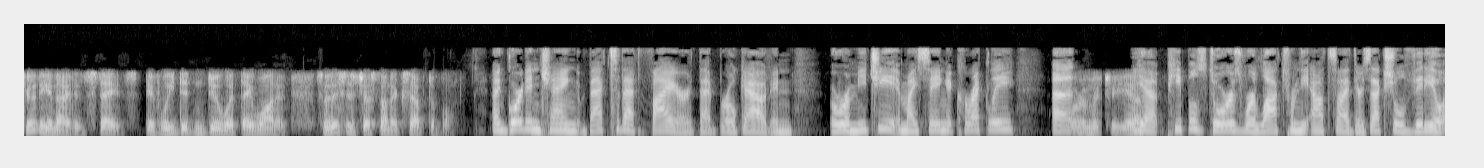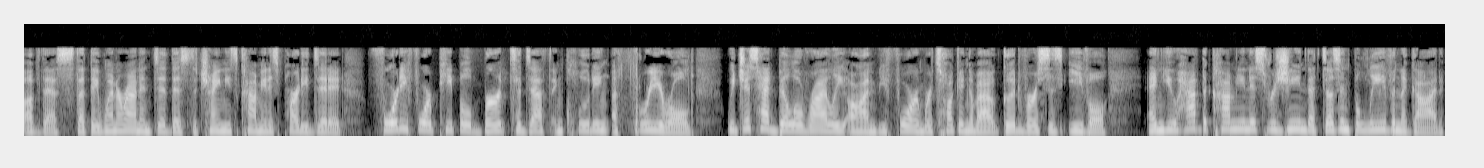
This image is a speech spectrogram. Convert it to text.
to the United States if we didn't do what they wanted. So this is just unacceptable. And Gordon Chang, back to that fire that broke out in Urumqi. Am I saying it correctly? Uh, yeah. yeah, people's doors were locked from the outside. There's actual video of this that they went around and did this. The Chinese Communist Party did it. 44 people burnt to death, including a three year old. We just had Bill O'Reilly on before, and we're talking about good versus evil and you have the communist regime that doesn't believe in a god.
